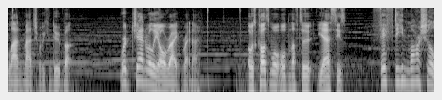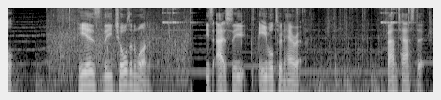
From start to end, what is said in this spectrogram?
land management we can do, but we're generally alright right now. Oh, is Cosmo old enough to... Yes, he's 15 Martial! He is the chosen one. He's actually able to inherit. Fantastic.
